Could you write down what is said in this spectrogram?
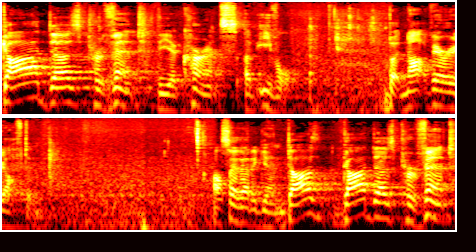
God does prevent the occurrence of evil, but not very often. I'll say that again. God does prevent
